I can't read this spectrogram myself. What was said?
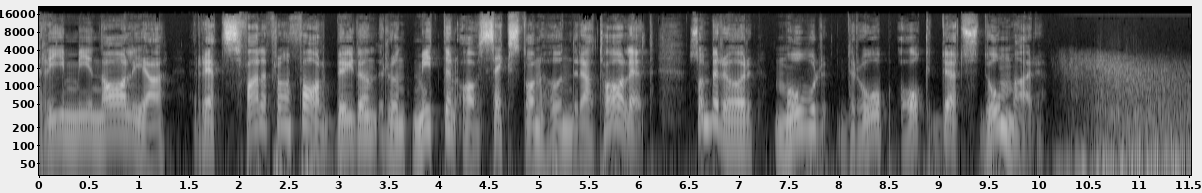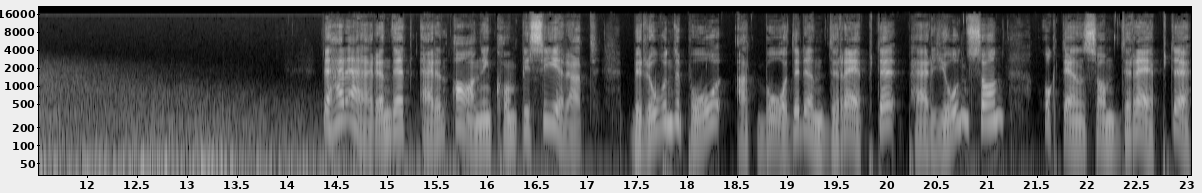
Kriminalia Rättsfall från Falbygden runt mitten av 1600-talet som berör mord, dråp och dödsdomar. Det här ärendet är en aning komplicerat beroende på att både den dräpte Per Jonsson och den som dräpte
